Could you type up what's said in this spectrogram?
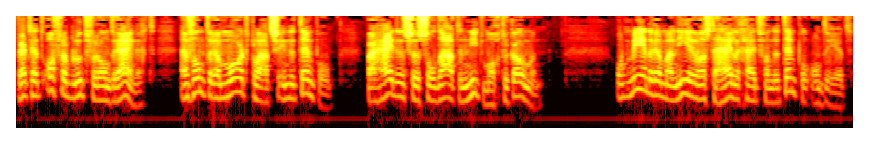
werd het offerbloed verontreinigd en vond er een moord plaats in de tempel, waar heidense soldaten niet mochten komen. Op meerdere manieren was de heiligheid van de tempel onteerd.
